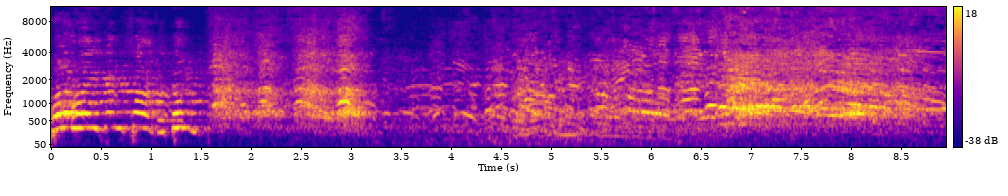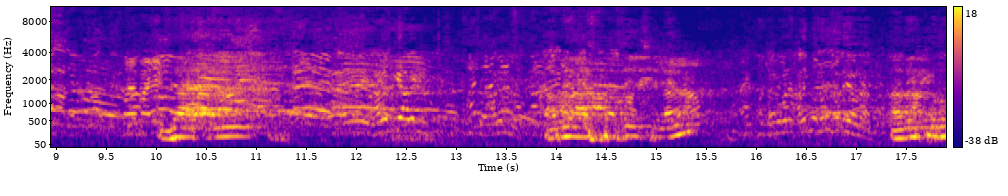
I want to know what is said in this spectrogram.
বড় ভাই কেন স্বাগতম আমরা আশপাশেই ছিলাম আমি পুরো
